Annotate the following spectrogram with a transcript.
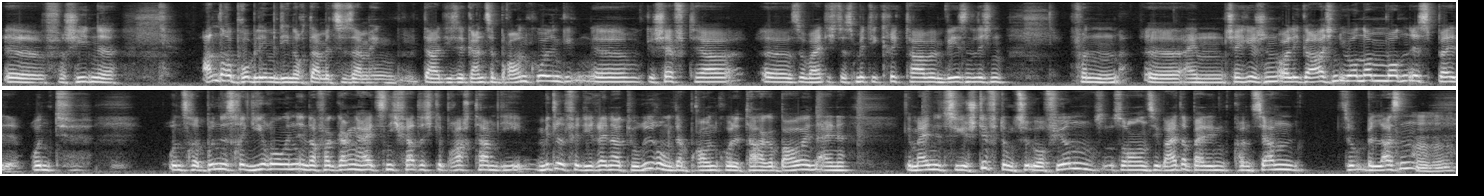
äh, verschiedene andere Probleme, die noch damit zusammenhängen. Da diese ganze Braunkohlengeschäft ja, äh, soweit ich das mitgekriegt habe, im Wesentlichen von äh, einem tschechischen Oligarchen übernommen worden ist bei, und unsere Bundesregierungen in der Vergangenheit es nicht fertiggebracht haben, die Mittel für die Renaturierung der Braunkohletagebaue in eine gemeinnützige Stiftung zu überführen, sondern sie weiter bei den Konzernen zu belassen. Mhm.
